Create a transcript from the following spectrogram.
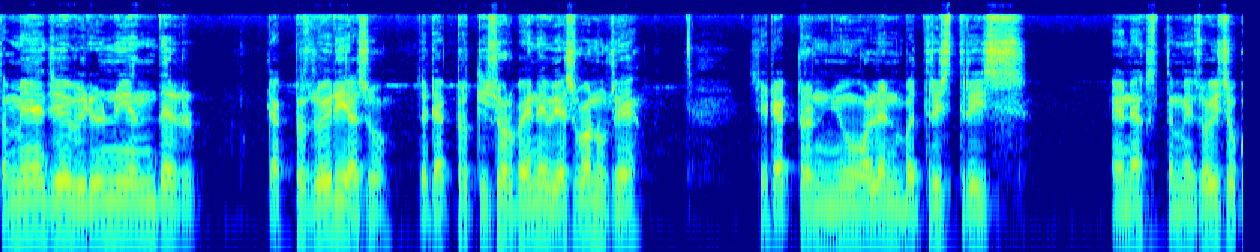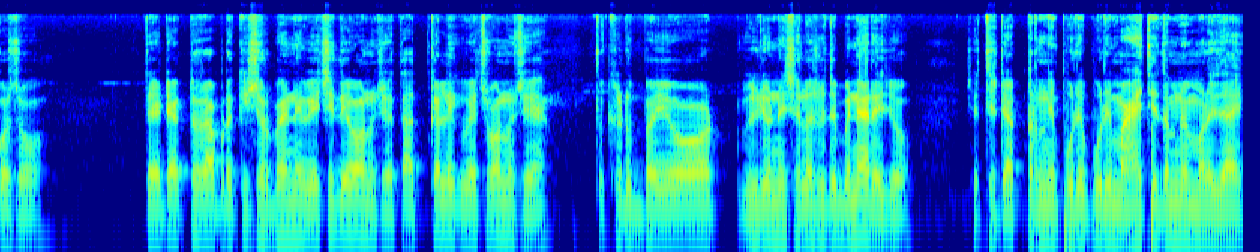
તમે જે વિડીયોની અંદર ટ્રેક્ટર જોઈ રહ્યા છો, તે ટ્રેક્ટર કિશોરભાઈને વેચવાનું છે. જે ટ્રેક્ટર ન્યૂ હોલેન્ડ બત્રીસ ત્રીસ એનેક્સ તમે જોઈ શકો છો. તે ટ્રેક્ટર આપણે કિશોરભાઈને વેચી દેવાનું છે, તાત્કાલિક વેચવાનું છે. તો ખેડૂત ભાઈઓ, વિડીયોની છેલ્લા સુધી બન્યા રહેજો, જેથી ટ્રેક્ટરની પૂરેપૂરી માહિતી તમને મળી જાય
